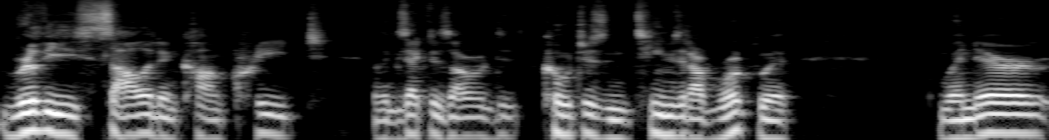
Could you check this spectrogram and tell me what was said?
really solid and concrete, the executives, our coaches, and teams that I've worked with, when they're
